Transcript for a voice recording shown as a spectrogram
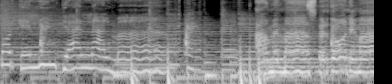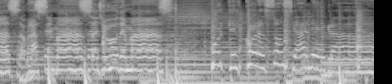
Porque limpia el alma. Ame más, perdone más, abrace más, ayude más. Porque el corazón se alegra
